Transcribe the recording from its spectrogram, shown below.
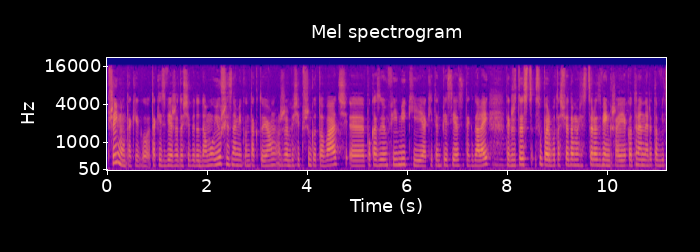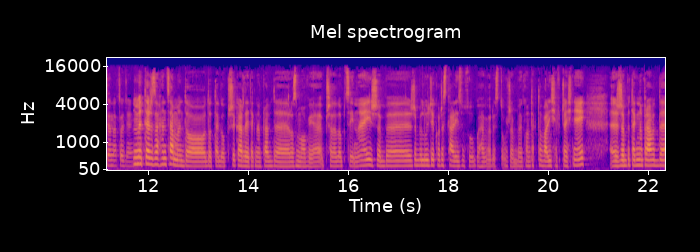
przyjmą takiego, takie zwierzę do siebie do domu, już się z nami kontaktują, żeby się przygotować, e, pokazują filmiki, jaki ten pies jest i tak dalej. Mhm. Także to jest super, bo ta świadomość jest coraz większa i jako trener to widzę na co dzień. My też zachęcamy do, do tego przy każdej tak naprawdę rozmowie przedadopcyjnej, żeby, żeby ludzie korzystali z usług behawiorystów, żeby kontaktowali się wcześniej, e, żeby tak naprawdę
